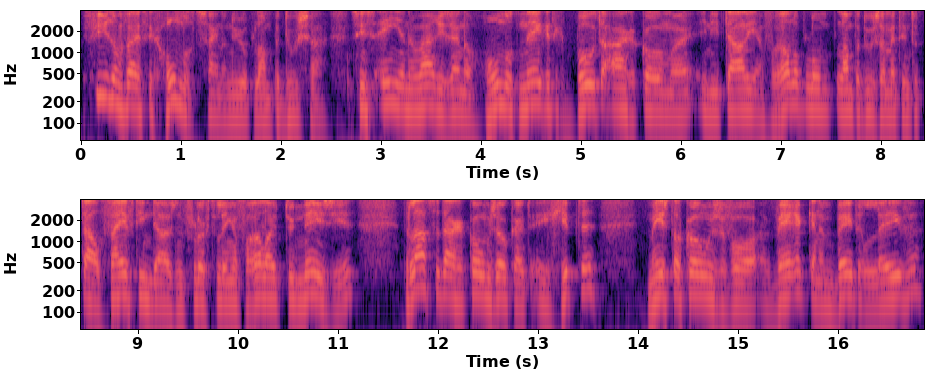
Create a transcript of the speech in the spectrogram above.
5400 zijn er nu op Lampedusa. Sinds 1 januari zijn er 190 boten aangekomen in Italië... en vooral op Lampedusa met in totaal 15.000 vluchtelingen, vooral uit Tunesië. De laatste dagen komen ze ook uit Egypte. Meestal komen ze voor werk en een beter leven.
